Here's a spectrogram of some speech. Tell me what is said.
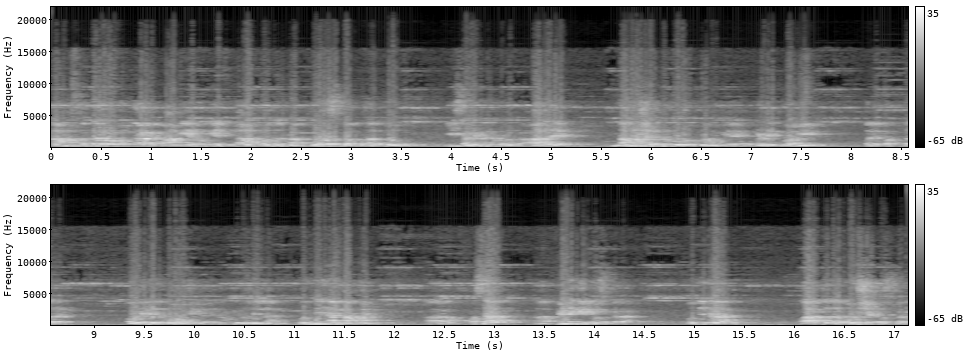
ನಮ್ಮ ಸಂದರ್ಭ ಬಂದಾಗ ನಾವೇನು ಎಂತ ಅನ್ನೋದನ್ನ ತೋರಿಸುವಂತಹದ್ದು ಈ ಸಂಘಟನೆ ಮೂಲಕ ಆದರೆ ನಮ್ಮ ಶತ್ರುಗಳು ನಮಗೆ ಖಂಡಿತವಾಗಿ ತಲೆಬಾಗ್ತಾರೆ ಅವರಿಗಿರುವ ಅವಶ್ಯಕತೆ ನಾವು ಇರುವುದಿಲ್ಲ. ಮುಂದಿನ ನಮ್ಮ ಹೊಸ ಪೀಳಿಗೆಗೋಸ್ಕರ, ಮುಂದಿನ ಭಾರತದ ಭವಿಷ್ಯಕ್ಕೋಸ್ಕರ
